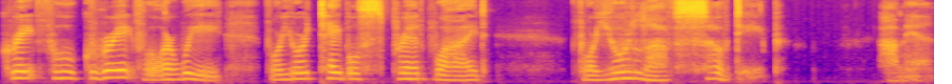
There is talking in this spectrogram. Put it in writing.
grateful, grateful are we for your table spread wide, for your love so deep. Amen.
